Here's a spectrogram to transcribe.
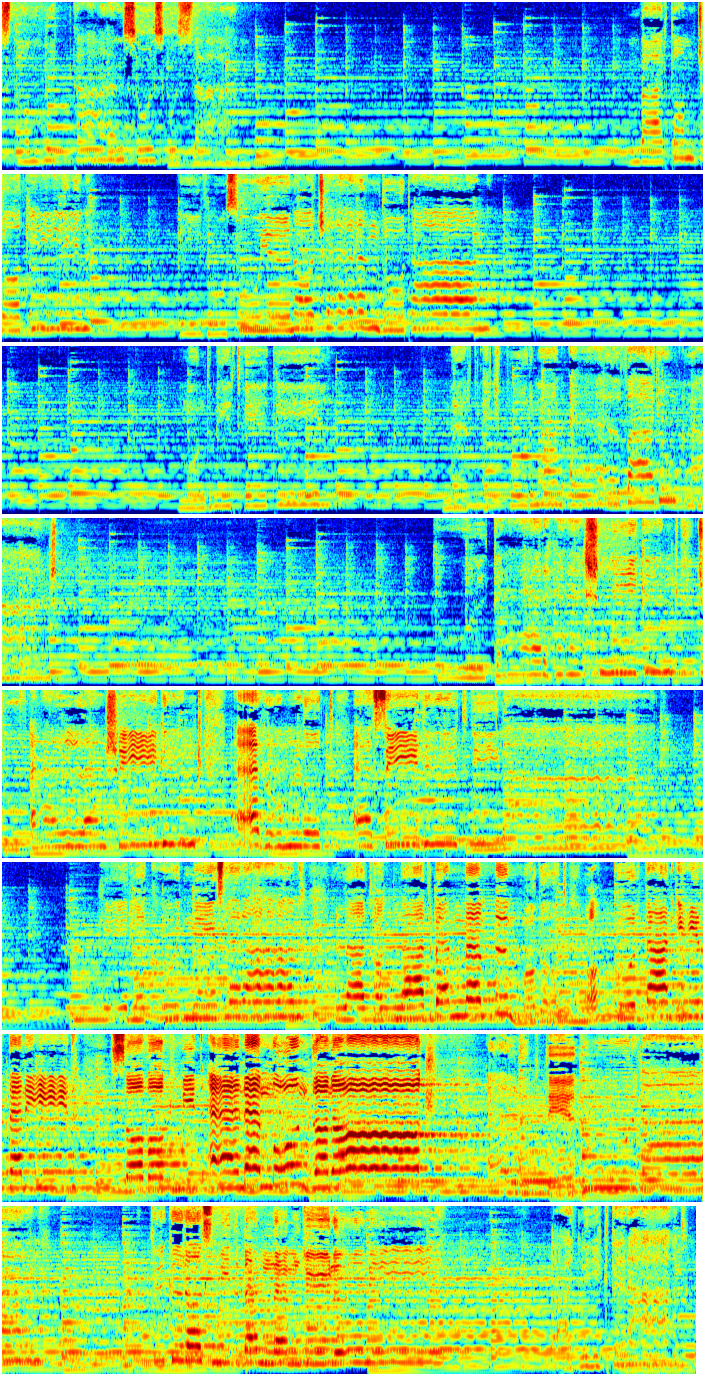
Bíztam, hogy táncolsz hozzám. Vártam csak én, hívó szó jön a csend után. Mondd, miért féltél, mert egyformán elvágyunk, terhes nékünk, csúf ellenségünk, elromlott, elszédült világ. Kérlek, hogy nézz le rám, láthatnád bennem önmagad, akkor tán értenéd, szavak mit el nem mondanak. Az, mit bennem gyűlölnél. Vágynék te rád,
